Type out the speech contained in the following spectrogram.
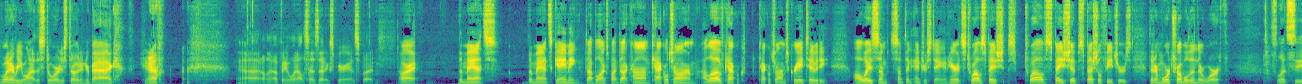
whatever you want at the store, just throw it in your bag, you know. Uh, I don't know if anyone else has that experience, but all right. The Mance, the Mance Gaming.blogspot.com, Cackle Charm. I love Cackle Cackle Charm's creativity. Always some something interesting. And here it's 12 space 12 spaceship special features that are more trouble than they're worth. So let's see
